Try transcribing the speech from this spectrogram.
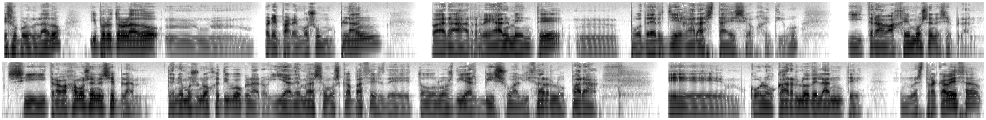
Eso por un lado. Y por otro lado, mm, preparemos un plan para realmente mm, poder llegar hasta ese objetivo y trabajemos en ese plan. Si trabajamos en ese plan, tenemos un objetivo claro y además somos capaces de todos los días visualizarlo para eh, colocarlo delante en nuestra cabeza,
